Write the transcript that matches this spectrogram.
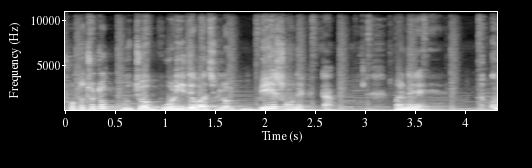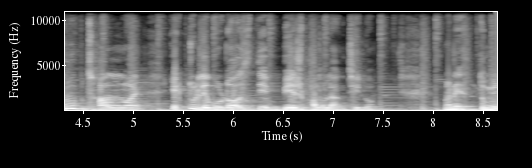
ছোট ছোট কুচো বড়ি দেওয়া ছিল বেশ অনেকটা। মানে খুব ঝাল নয়, একটু লেবুর রস দিয়ে বেশ ভালো লাগছিল। মানে তুমি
